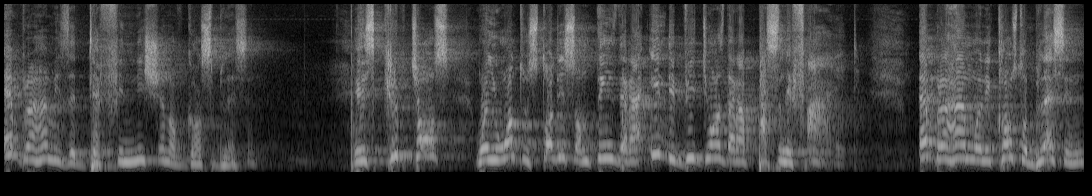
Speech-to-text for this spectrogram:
Abraham is a definition of God's blessing. In scriptures, when you want to study some things, there are individuals that are personified. Abraham, when it comes to blessing,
